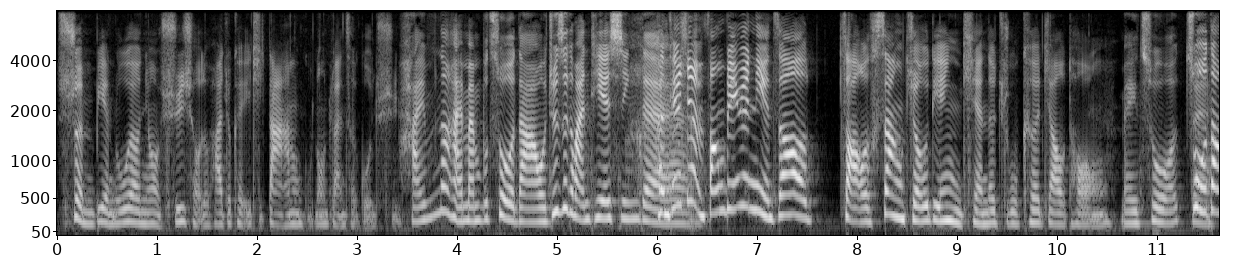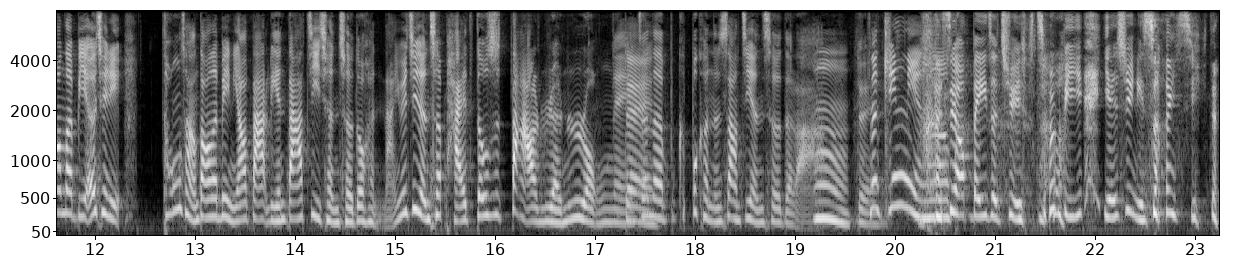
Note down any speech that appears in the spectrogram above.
顺便，如果你有需求的话，就可以一起搭他们股东专车过去。还那还蛮不错的啊，我觉得这个蛮贴心的，很贴心，。很方便，因为你也知道早上九点以前的主科交通，没错，坐到那边，而且你。通常到那边你要搭连搭计程车都很难，因为计程车排的都是大人龙哎、对真的不可不可能上计程车的啦。嗯，对那今年呢？还是要背着去，这比延续你上一集的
